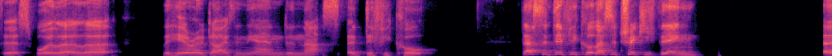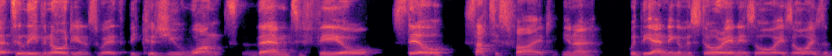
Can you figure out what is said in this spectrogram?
the spoiler alert, the hero dies in the end, and that's a difficult. That's a difficult. That's a tricky thing uh, to leave an audience with because you want them to feel still satisfied, you know, with the ending of a story. And it's always always a,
